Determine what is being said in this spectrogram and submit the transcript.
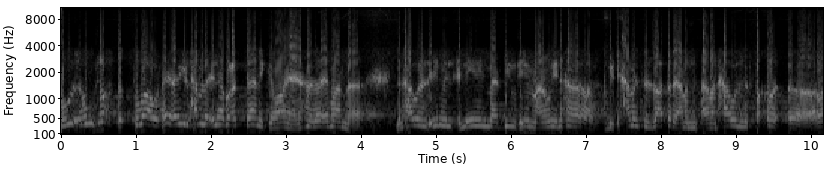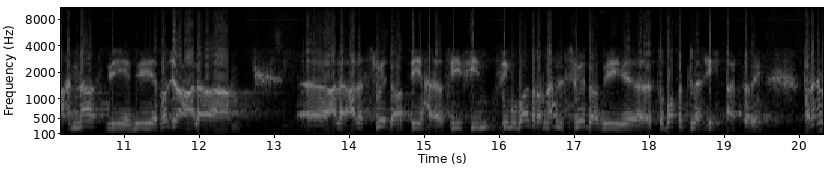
هو هو نوع اطلاع والحقيقة هي الحملة لها بعد ثاني كمان. يعني إحنا دائما بنحاول القيمه الماديه والقيمه المعنويه نحن بحملة الزعتري عم عم نحاول نستقرأ آراء الناس بالرجع على على على السويدة في في في في مبادرة من أهل السويدة باستضافة اللاجئين الزعتري. فنحن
